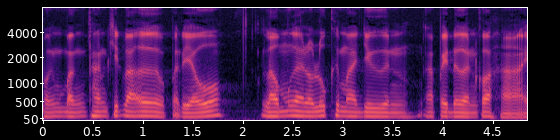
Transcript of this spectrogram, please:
บางบางท่านคิดว่าเออประเดี๋ยวเราเมื่อเราลุกขึ้นมายืนไปเดินก็หาย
